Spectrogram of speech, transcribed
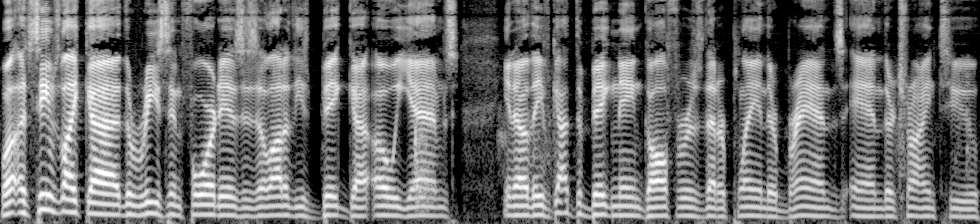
Well, it seems like uh, the reason for it is is a lot of these big uh, OEMs, you know, they've got the big name golfers that are playing their brands, and they're trying to,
